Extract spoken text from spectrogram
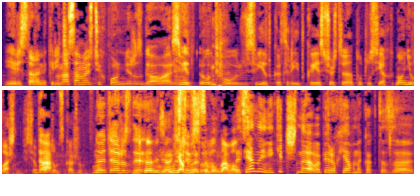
Я ресторанный критик. Она со мной с тех пор не разговаривает. Свет, о, тьфу, Светка, Ритка, я что-то запуталась. Я... Ну, неважно, все, Да. потом скажу. Ну, это раз- э, Я просто заволновалась. Татьяна Никитична, во-первых, явно как-то за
